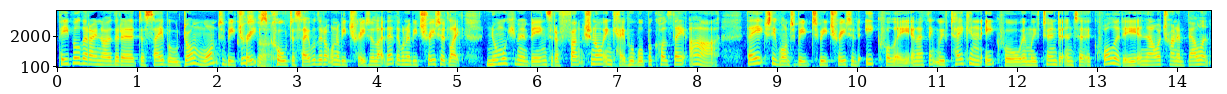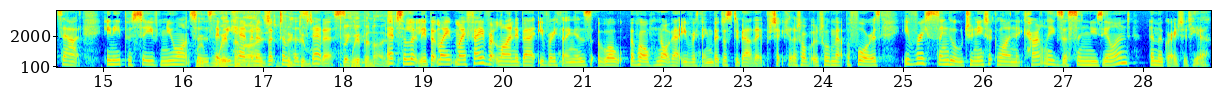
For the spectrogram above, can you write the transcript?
People that I know that are disabled don't want to be treated not. called disabled. They don't want to be treated like that. They want to be treated like normal human beings that are functional and capable because they are. They actually want to be to be treated equally. And I think we've taken equal and we've turned it into equality. And now we're trying to balance out any perceived nuances We've that we have in a weaponised victimhood victimhood. status. But you- Absolutely. But my, my favourite line about everything is well, well, not about everything, but just about that particular topic we were talking about before is every single genetic line that currently exists in New Zealand immigrated here.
